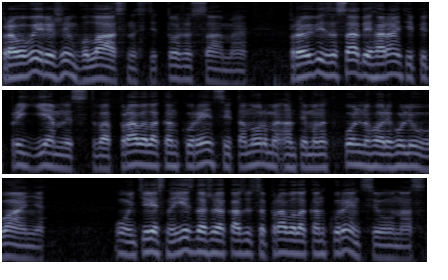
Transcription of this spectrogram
Правовий режим власності то же саме. Правові засади і гарантії підприємництва, правила конкуренції та норми антимонопольного регулювання. О, интересно, есть даже, оказывается, правила конкуренции у нас.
